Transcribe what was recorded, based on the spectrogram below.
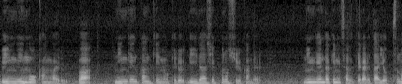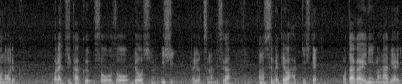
ウィンウィンを考えるは人間関係におけるリーダーシップの習慣である。人間だけに授けられた4つの能力。これは自覚想像良心意志の4つなんですがその全てを発揮してお互いに学び合い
